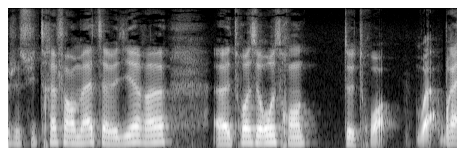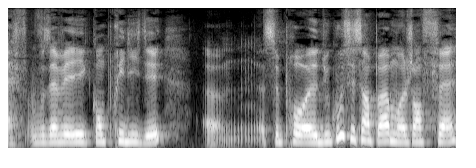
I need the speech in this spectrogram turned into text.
je suis très format, ça veut dire 3,33 euros. Voilà, bref, vous avez compris l'idée. Euh, ce pro, euh, du coup, c'est sympa. Moi, j'en fais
